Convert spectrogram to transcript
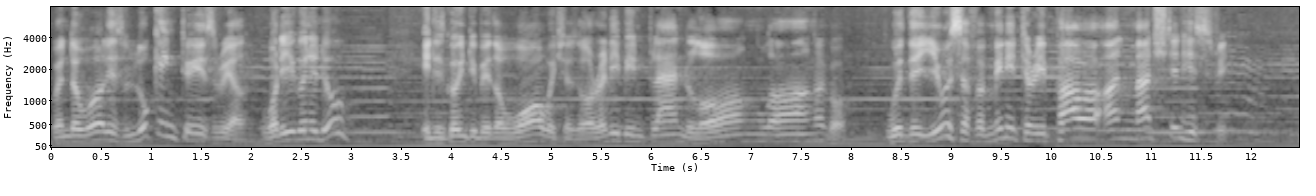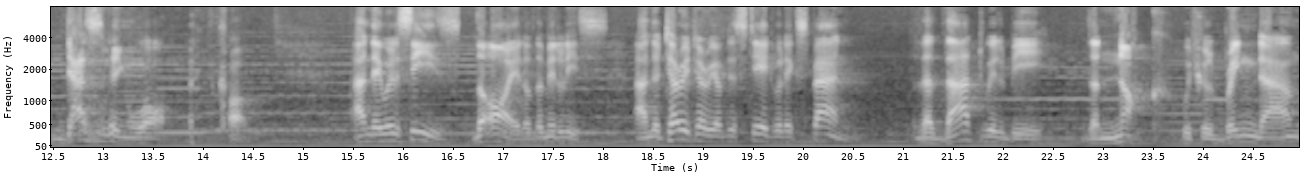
When the world is looking to Israel, what are you going to do? It is going to be the war which has already been planned long, long ago with the use of a military power unmatched in history. Dazzling war. And they will seize the oil of the Middle East, and the territory of the state will expand. That that will be the knock which will bring down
